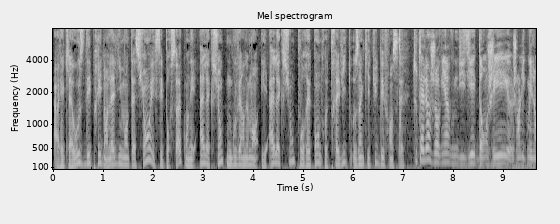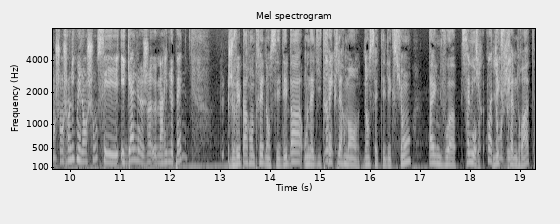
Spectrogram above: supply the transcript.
avec la hausse des prix dans l'alimentation et c'est pour ça qu'on est à l'action, que mon gouvernement est à l'action pour répondre très vite aux inquiétudes des Français. Tout à l'heure, je reviens, vous me disiez danger, euh, Jean-Luc Mélenchon. Jean-Luc Mélenchon, c'est égal euh, Marine Le Pen? Je ne vais pas rentrer dans ces débats. On a dit très clairement dans cette élection, pas une voix pour l'extrême droite.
